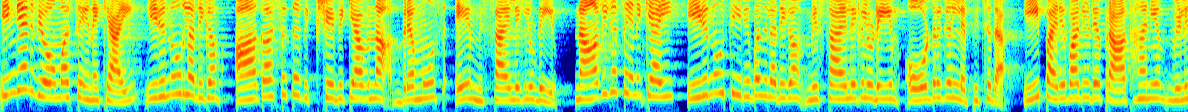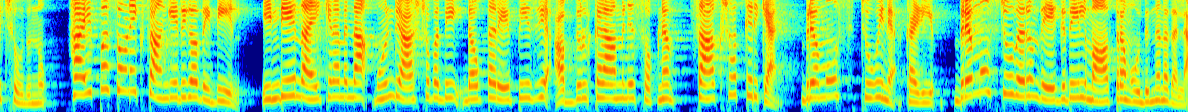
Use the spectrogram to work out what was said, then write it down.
ഇന്ത്യൻ വ്യോമസേനയ്ക്കായി ഇരുന്നൂറിലധികം ആകാശത്ത് വിക്ഷേപിക്കാവുന്ന ബ്രഹ്മോസ് എ മിസൈലുകളുടെയും നാവികസേനയ്ക്കായി ഇരുന്നൂറ്റി ഇരുപതിലധികം മിസൈലുകളുടെയും ഓർഡറുകൾ ലഭിച്ചത് ഈ പരിപാടിയുടെ പ്രാധാന്യം വിളിച്ചോതുന്നു. ഹൈപ്പർസോണിക് സാങ്കേതിക വിദ്യയിൽ ഇന്ത്യയെ നയിക്കണമെന്ന മുൻ രാഷ്ട്രപതി doctor A P J Abdul കലാമിന്റെ സ്വപ്നം സാക്ഷാത്കരിക്കാൻ ബ്രഹ്മോസ് ടുവിന് കഴിയും. ബ്രഹ്മോസ് ടു വെറും വേഗതയിൽ മാത്രം ഒതുങ്ങുന്നതല്ല.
